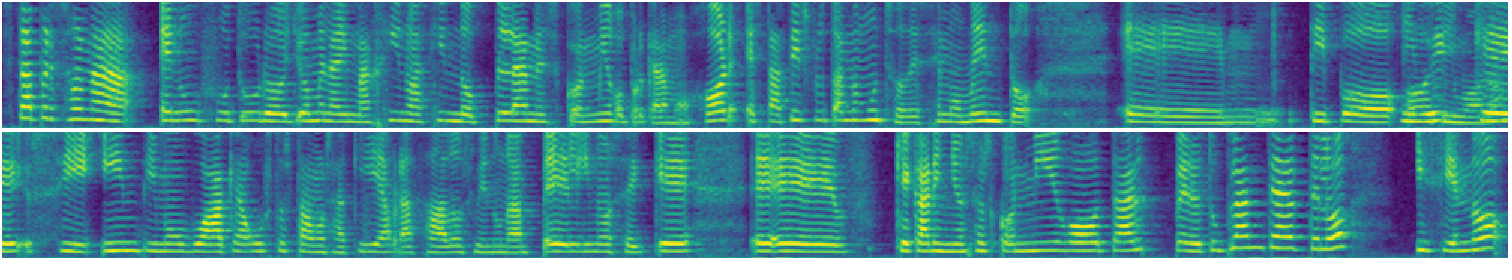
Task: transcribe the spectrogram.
Esta persona en un futuro yo me la imagino haciendo planes conmigo porque a lo mejor estás disfrutando mucho de ese momento. eh, tipo Íntimo, hoy que sí íntimo buah qué a gusto estamos aquí abrazados viendo una peli no sé qué eh, f- qué cariñosos conmigo tal pero tú planteártelo y siendo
